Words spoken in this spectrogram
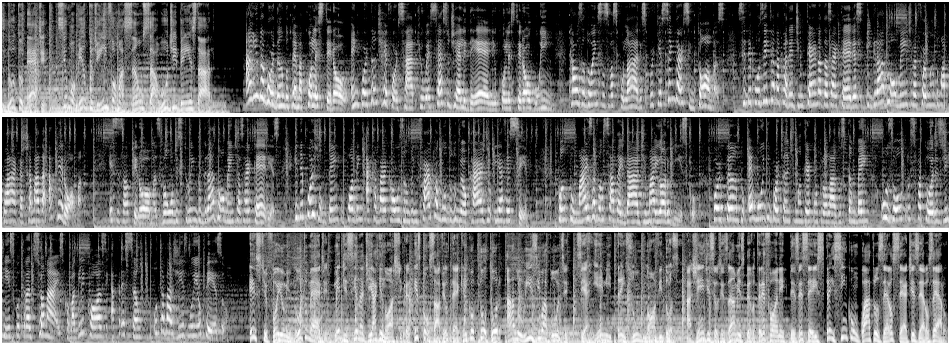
Minuto Med, seu momento de informação, saúde e bem-estar. Ainda abordando o tema colesterol, é importante reforçar que o excesso de LDL, o colesterol ruim, causa doenças vasculares porque, sem dar sintomas, se deposita na parede interna das artérias e gradualmente vai formando uma placa chamada ateroma. Esses ateromas vão obstruindo gradualmente as artérias e depois de um tempo podem acabar causando infarto agudo do miocárdio e AVC. Quanto mais avançada a idade, maior o risco. Portanto, é muito importante manter controlados também os outros fatores de risco tradicionais, como a glicose, a pressão, o tabagismo e o peso. Este foi o Minuto Med, Medicina Diagnóstica. Responsável técnico, Dr. Aloysio Abud, CRM 31912. Agende seus exames pelo telefone 16 35140700.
